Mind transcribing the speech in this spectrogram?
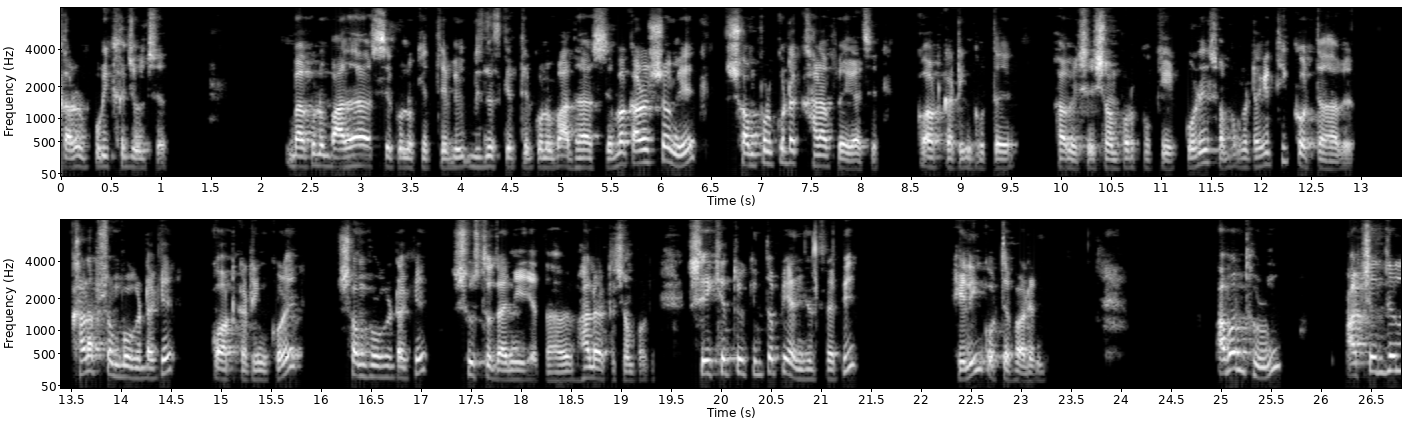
কারোর পরীক্ষা চলছে বা কোনো বাধা আসছে কোনো ক্ষেত্রে বিজনেস ক্ষেত্রে কোনো বাধা আসছে বা কারোর সঙ্গে সম্পর্কটা খারাপ হয়ে গেছে কট কাটিং করতে হবে সেই সম্পর্ককে করে সম্পর্কটাকে ঠিক করতে হবে। খারাপ সম্পর্কটাকে কট কাটিং করে সম্পর্কটাকে সুস্থতায় নিয়ে যেতে হবে, ভালো একটা সম্পর্কে। সেই ক্ষেত্রেও কিন্তু আপনি অ্যাঞ্জেল থেরাপি হিলিং করতে পারেন। আবার ধরুন আর্চেঞ্জেল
